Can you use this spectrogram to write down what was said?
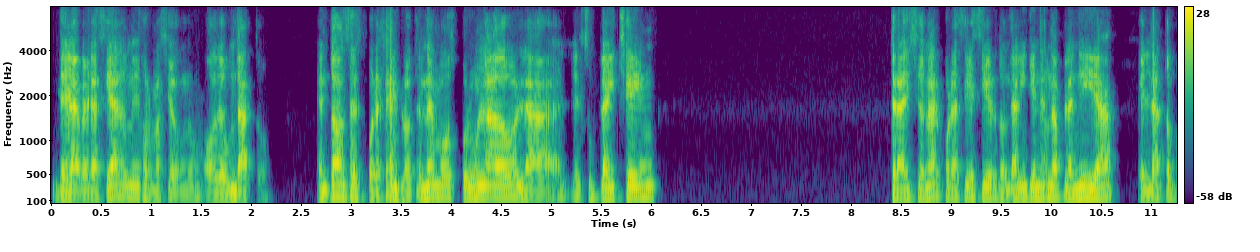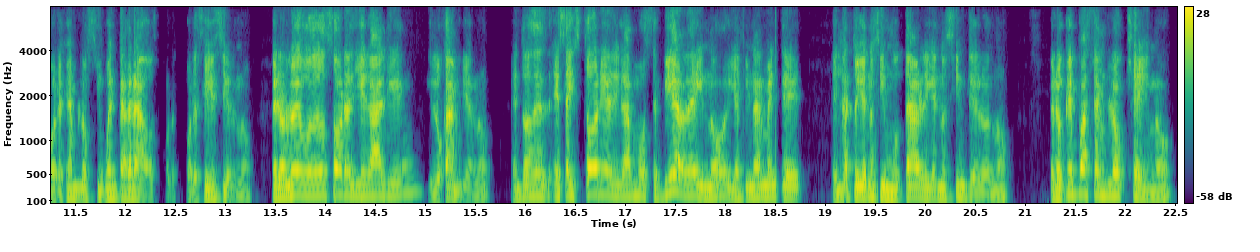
de la veracidad de una información, ¿no? O de un dato. Entonces, por ejemplo, tenemos por un lado la, el supply chain tradicional, por así decir, donde alguien tiene una planilla, el dato, por ejemplo, 50 grados, por, así decir, ¿no? Pero luego de dos horas llega alguien y lo cambia, ¿no? Entonces, esa historia, digamos, se pierde ahí, ¿no? Y finalmente el dato ya no es inmutable, ya no es íntegro, ¿no? Pero ¿qué pasa en blockchain, no?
